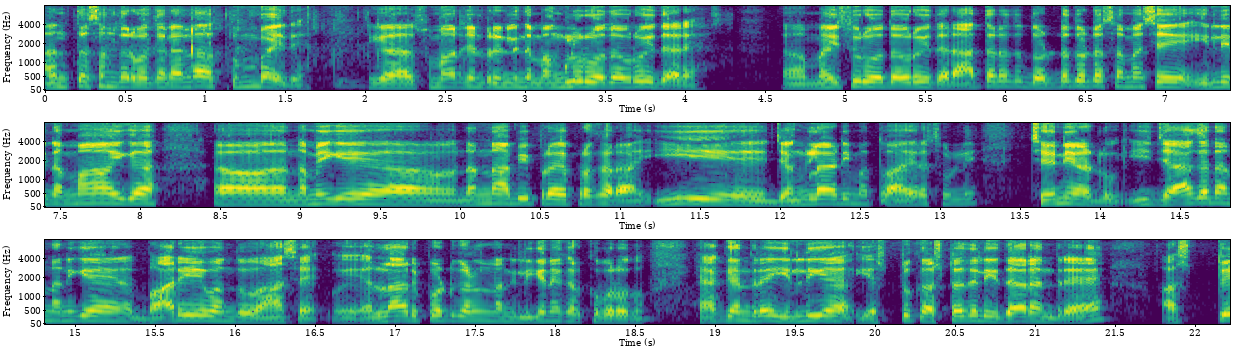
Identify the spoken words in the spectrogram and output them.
ಅಂತ ಸಂದರ್ಭದಲ್ಲೆಲ್ಲ ತುಂಬಾ ಇದೆ. ಈಗ ಸುಮಾರು ಜನರು ಇಲ್ಲಿಂದ ಮಂಗಳೂರು ಹೋದವರು ಇದ್ದಾರೆ. ಮೈಸೂರು ಹೋದವರು ಇದ್ದಾರೆ. ಆ ಥರದ ದೊಡ್ಡ ದೊಡ್ಡ ಸಮಸ್ಯೆ ಇಲ್ಲಿ ನಮ್ಮ ಈಗ ನಮಗೆ ನನ್ನ ಅಭಿಪ್ರಾಯ ಪ್ರಕಾರ ಈ ಜಂಗ್ಲಾಡಿ ಮತ್ತು ಐರಸುಳ್ಳಿ ಚೇನಿಯಾಡ್ಲು. ಈ ಜಾಗನ ನನಗೆ ಭಾರಿ ಒಂದು ಆಸೆ. ಎಲ್ಲ ರಿಪೋರ್ಟ್ಗಳನ್ನ ನಾನು ಇಲ್ಲಿಗೆ ಕರ್ಕೊಬರೋದು ಯಾಕೆಂದರೆ ಇಲ್ಲಿಗೆ ಎಷ್ಟು ಕಷ್ಟದಲ್ಲಿ ಇದ್ದಾರೆ ಅಂದರೆ ಅಷ್ಟೇ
